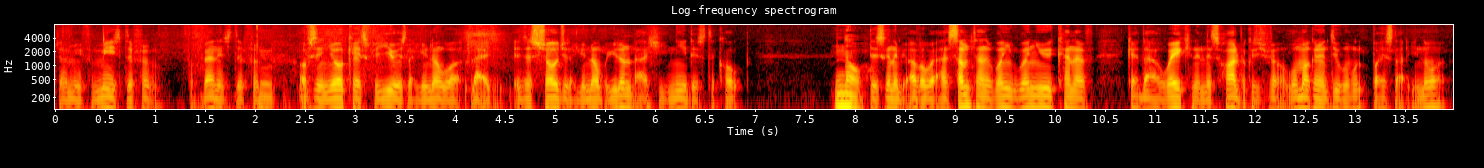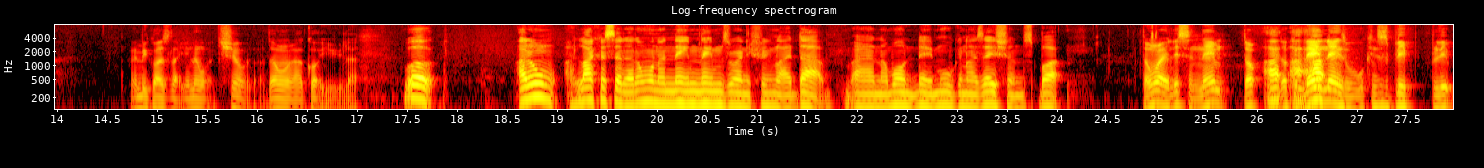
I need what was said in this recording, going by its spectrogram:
Do you know what I mean? For me it's different. For Ben it's different. Mm. Obviously in your case for you it's like you know what like it, it just showed you that you know but you don't actually need this to cope. no There's gonna be other ways, and sometimes when you when you kind of get that awakening, it's hard because you feel what am I gonna do? But it's like you know what. Maybe God's like, you know what, chill. Don't worry, I got you. Like, Well, I don't like I said I don't want to name names or anything like that, and I won't name organizations. But don't worry. Listen, name. Don't, I- okay, I- name I- names. We can just bleep, bleep.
